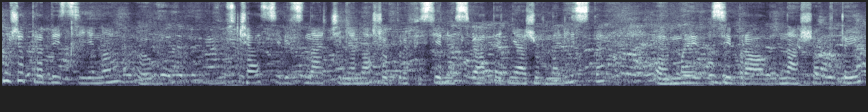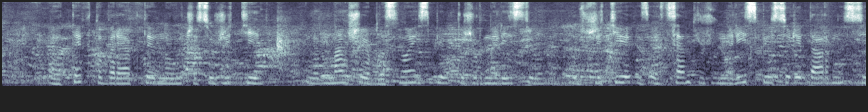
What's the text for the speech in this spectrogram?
Дуже традиційно е, в часі відзначення нашого професійного свята Дня журналіста е, ми зібрали наш актив, е, тих, хто бере активну участь у житті нашої обласної спілки журналістів, в житті центру журналістської солідарності.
